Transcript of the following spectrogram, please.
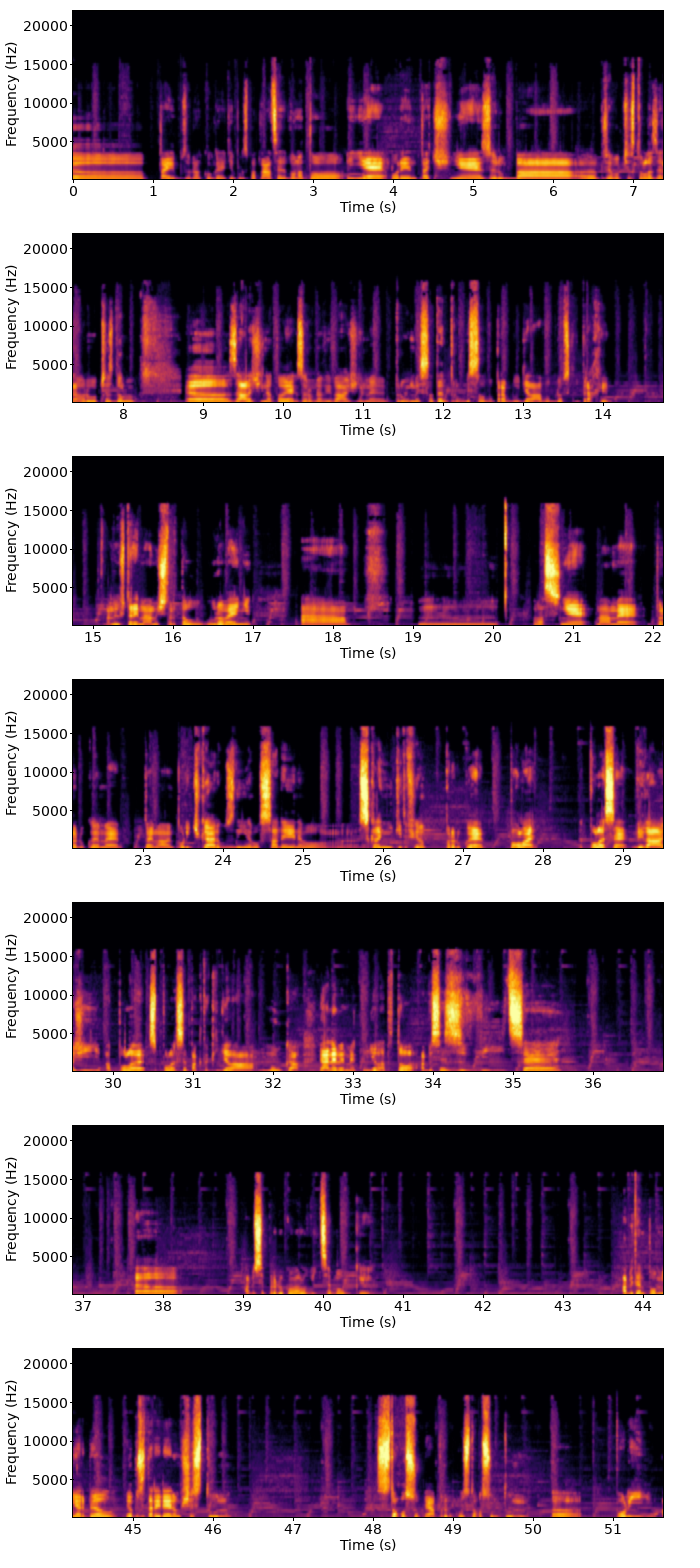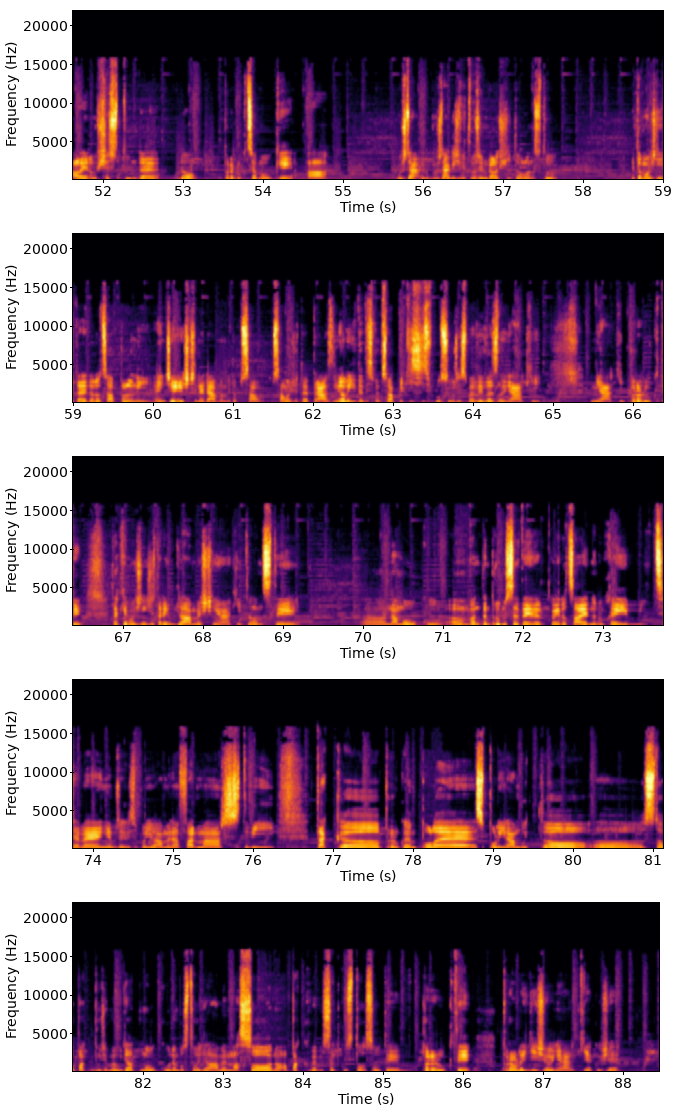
tady zrovna konkrétně plus 15, ono to je orientačně zhruba, protože občas to leze nahoru, občas dolů, záleží na to, jak zrovna vyvážíme průmysl. Ten průmysl opravdu dělá obrovský prachy. A my už tady máme čtvrtou úroveň a mm, vlastně máme, produkujeme, tady máme políčka různý, nebo sady, nebo eh, skleníky, to všechno produkuje pole, pole se vyváží a pole, z pole se pak taky dělá mouka. Já nevím, jak udělat to, aby se z více uh, aby se produkovalo více mouky. Aby ten poměr byl, jo, protože tady jde jenom 6 tun, 108, já produkuju 108 tun uh, polí, ale jenom 6 tun jde do produkce mouky a možná, možná když vytvořím další tohle tu, je to možný, tady je to docela plný. Jenže ještě nedávno mi to psal, psalo, že to je prázdný. Jo, vidíte, ty jsme třeba 5000 v že jsme vyvezli nějaký, nějaký produkty. Tak je možný, že tady uděláme ještě nějaký tyhle ty, na mouku. Eh, on ten průmysl je takový docela jednoduchý, víceméně, protože když se podíváme na farmářství, tak uh, produkujeme pole, z polí nám buď to, z toho pak můžeme udělat mouku, nebo z toho děláme maso, no a pak ve výsledku z toho jsou ty produkty pro lidi, že jo, nějaký jakože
